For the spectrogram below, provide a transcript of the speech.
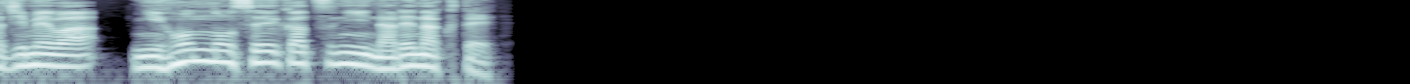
はじめは日本の生活に慣れなくて、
